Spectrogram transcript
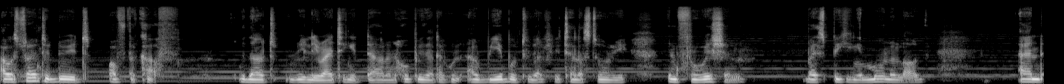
I was trying to do it off the cuff without really writing it down and hoping that I could I would be able to actually tell a story in fruition by speaking in monologue. And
